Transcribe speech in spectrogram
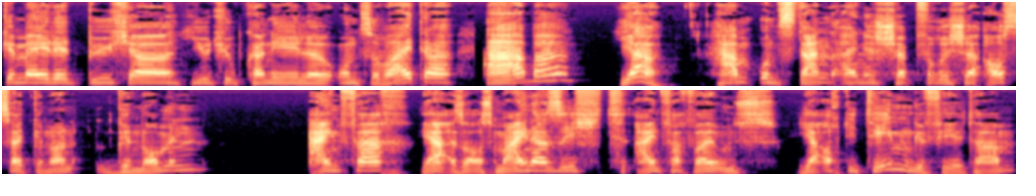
gemeldet, Bücher, YouTube-Kanäle und so weiter. Aber ja, haben uns dann eine schöpferische Auszeit genon genommen. Einfach, ja, also aus meiner Sicht, einfach weil uns ja auch die Themen gefehlt haben,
